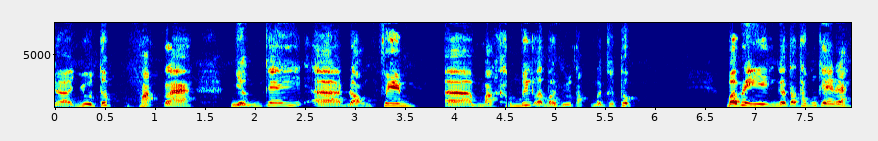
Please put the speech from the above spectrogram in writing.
à, YouTube hoặc là những cái à, đoạn phim à, mà không biết là bao nhiêu tập mới kết thúc. Bởi vì người ta thống kê rằng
